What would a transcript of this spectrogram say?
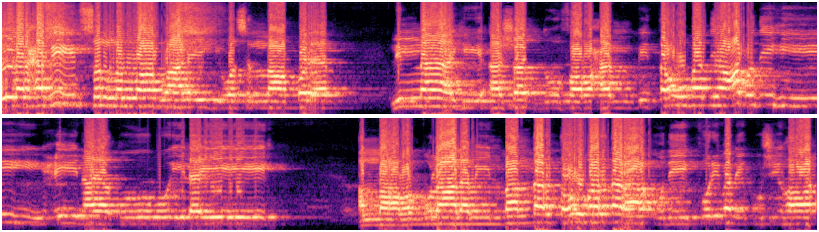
আল্লাহর হাবিব সাল্লাল্লাহু আলাইহি ওয়াসাল্লাম বলেন, লিল্লাহি আশাদ্দু ফারহান বিতাওবাতি আবদিহি হিনা ইয়াতুবু ইলাইহি। আল্লাহ রব্বুল আলামিন বান্দার তওবার দ্বারা অধিক পরিমাণে খুশি হন।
